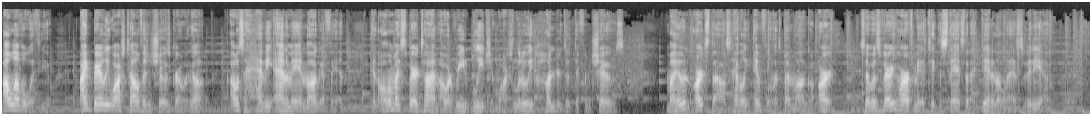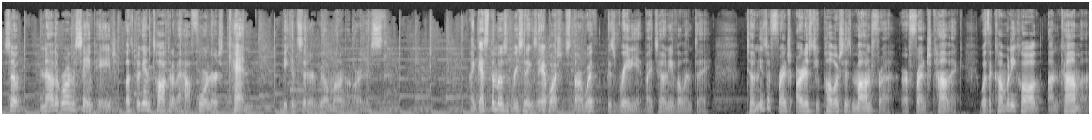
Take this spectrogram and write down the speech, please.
I'll level with you. I barely watched television shows growing up. I was a heavy anime and manga fan, and all of my spare time I would read Bleach and watch literally hundreds of different shows. My own art style is heavily influenced by manga art, so it was very hard for me to take the stance that I did in the last video. So, now that we're on the same page, let's begin talking about how foreigners can be considered real manga artists. I guess the most recent example I should start with is Radiant by Tony Valente. Tony is a French artist who publishes Manfra, or French comic, with a company called Ankama.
